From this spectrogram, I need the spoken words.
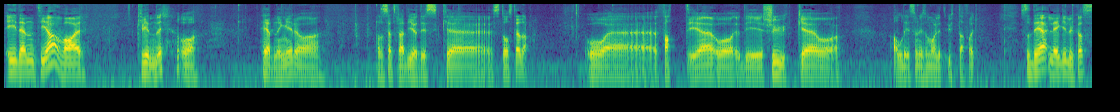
i den tida var kvinner og hedninger, og, altså sett fra et jødisk eh, ståsted, da. Og eh, fattige og de sjuke og alle de som liksom var litt utafor. Så det legger Lukas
